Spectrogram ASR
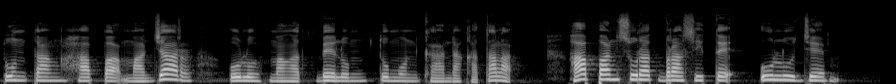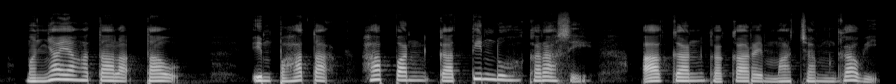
Tuntang hapa majar uluh mangat belum tumun kehendak katala hapan surat berasi te ulu jem menyayang hatala tau impahata hapan katinduh karasi akan kakare macam gawi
